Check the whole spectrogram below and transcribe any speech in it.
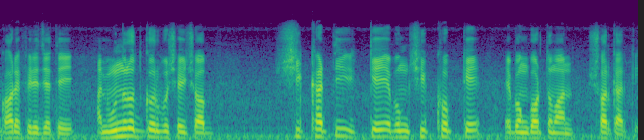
ঘরে ফিরে যেতে আমি অনুরোধ করব সেই সব শিক্ষার্থীকে এবং শিক্ষককে এবং বর্তমান সরকারকে।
